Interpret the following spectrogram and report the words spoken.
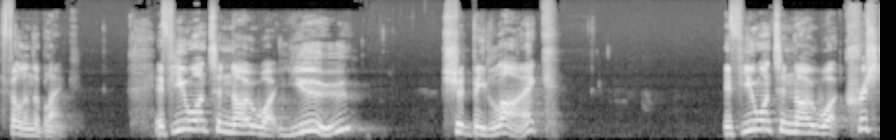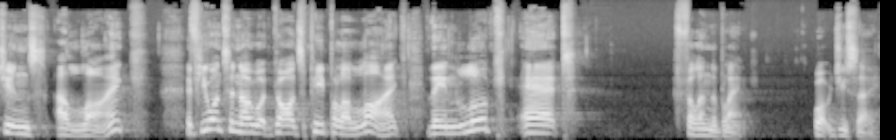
Fill in the blank. If you want to know what you should be like, if you want to know what Christians are like, if you want to know what God's people are like, then look at fill in the blank. What would you say?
